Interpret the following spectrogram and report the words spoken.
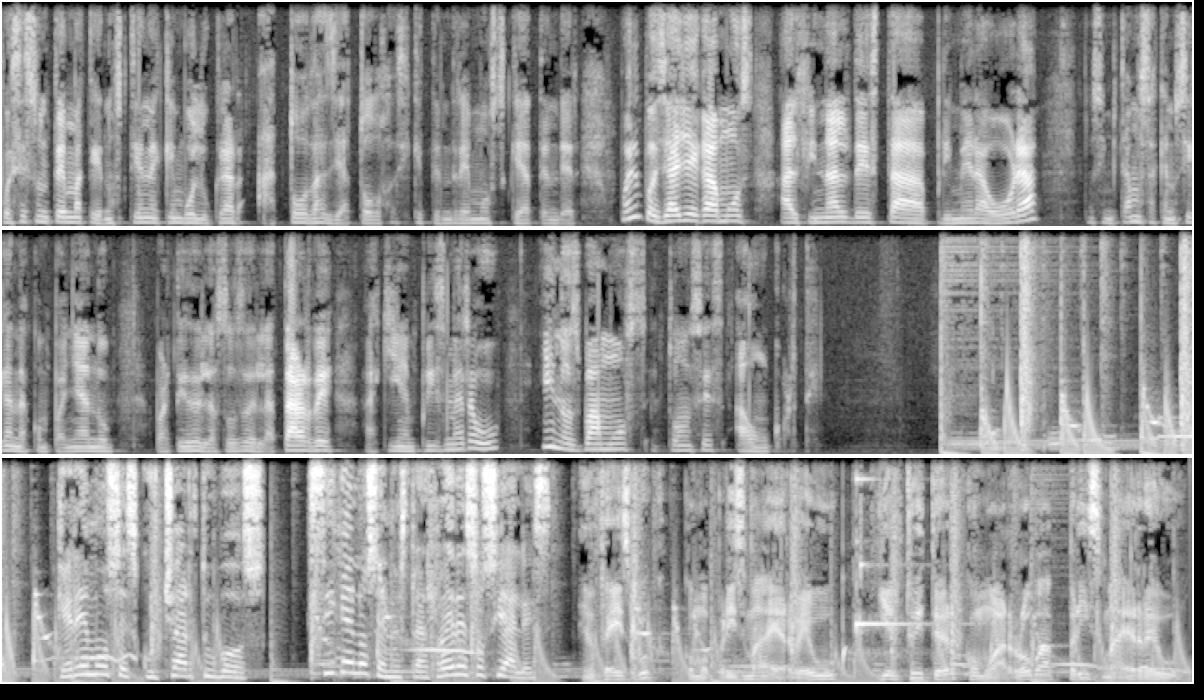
pues es un tema que nos tiene que involucrar a todas y a todos, así que tendremos que atender. Bueno, pues ya llegamos al final de esta primera hora. Nos invitamos a que nos sigan acompañando a partir de las 2 de la tarde aquí en Prisma RU y nos vamos entonces a un corte. Queremos escuchar tu voz. Síguenos en nuestras redes sociales. En Facebook como Prisma RU y en Twitter como arroba PrismaRU.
